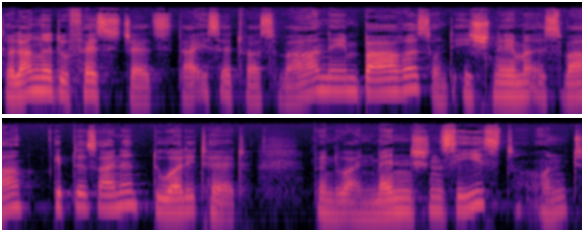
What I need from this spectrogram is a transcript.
Solange du feststellst, da ist etwas Wahrnehmbares und ich nehme es wahr, gibt es eine Dualität. Wenn du einen Menschen siehst und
